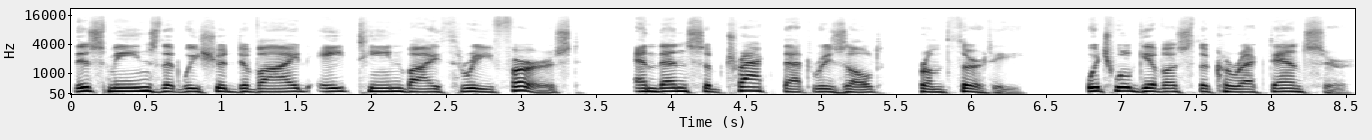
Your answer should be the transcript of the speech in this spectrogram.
This means that we should divide 18 by 3 first, and then subtract that result from 30, which will give us the correct answer.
